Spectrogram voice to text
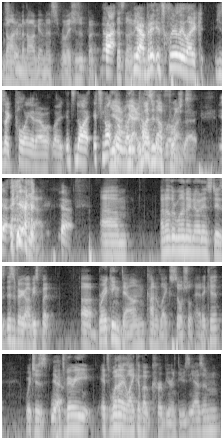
non-monogamous relationships, but No, that's not. yeah, but it, it's clearly like he's like pulling it out. Like it's not it's not Yeah, the right yeah, it wasn't to up front. That. Yeah, yeah, yeah. yeah. Um, another one I noticed is this is very obvious, but uh, breaking down kind of like social etiquette, which is Yeah. it's very it's what I like about Curb Your Enthusiasm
